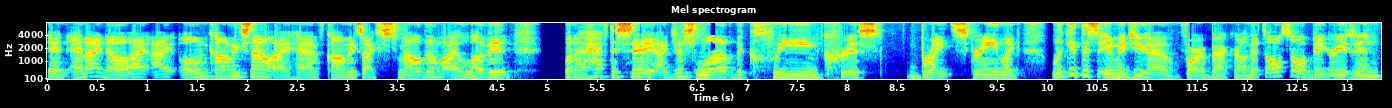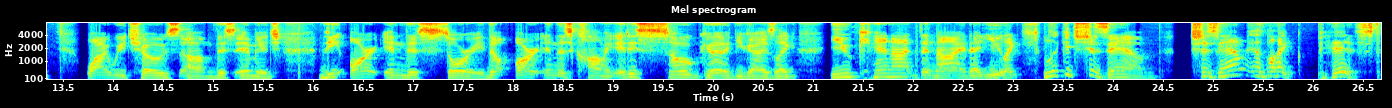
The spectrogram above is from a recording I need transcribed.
and and I know I I own comics now. I have comics. I smell them. I love it. But I have to say, I just love the clean, crisp, bright screen. Like, look at this image you have for our background. That's also a big reason why we chose um, this image. The art in this story, the art in this comic, it is so good, you guys. Like, you cannot deny that you like. Look at Shazam. Shazam is like pissed.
